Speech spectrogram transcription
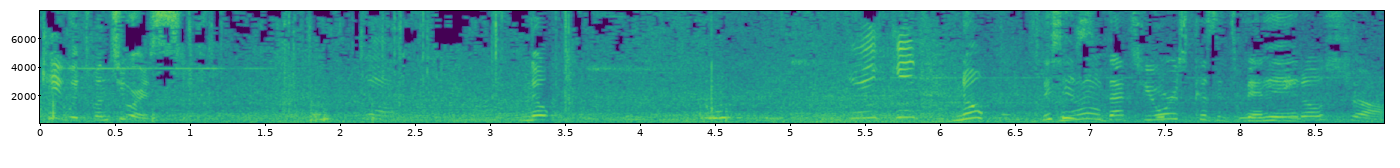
Okay, which one's yours? Nope. Nope. This is No, that's yours because it's bending. little straw.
